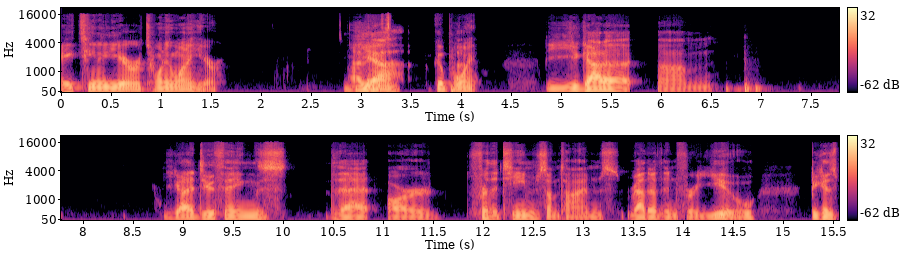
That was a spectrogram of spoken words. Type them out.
18 a year or 21 a year. I yeah, good point. You gotta um you gotta do things that are for the team sometimes rather than for you because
